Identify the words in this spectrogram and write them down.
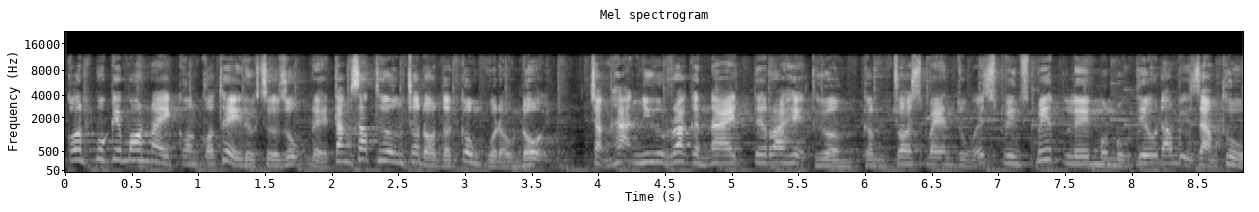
Con Pokemon này còn có thể được sử dụng để tăng sát thương cho đòn tấn công của đồng đội Chẳng hạn như Dragonite Terra hệ thường cầm Choice Band dùng Extreme Speed lên một mục tiêu đang bị giảm thủ,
